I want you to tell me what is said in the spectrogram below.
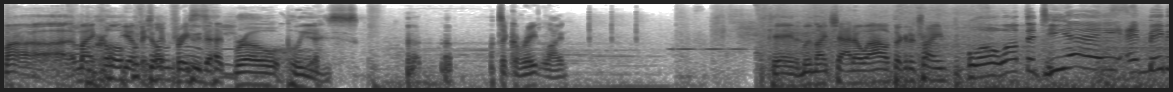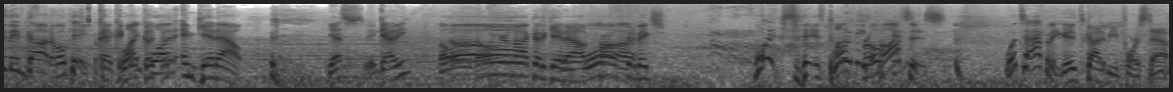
My, my Bro, copy of it, don't priest. do that, bro, please. It's a great line. Okay, the Moonlight Shadow out. They're going to try and blow up the TA, and maybe they've got him. Okay, Okay, okay, life good, good, one good. and get out. Yes, Gabbi? Oh, no, oh, you're not going to get out. What? Karl's going to make... Sh- What is, is what are toss these broken? tosses? What's happening? It's got to be Force Staff.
